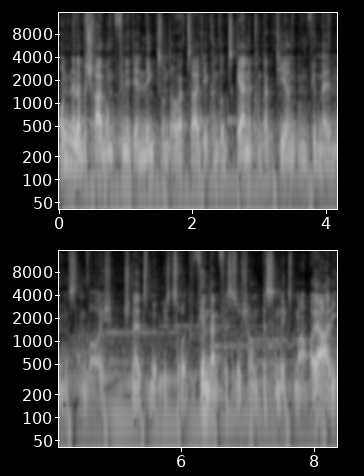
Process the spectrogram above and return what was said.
Unten in der Beschreibung findet ihr einen Link zu unserer Website. Ihr könnt uns gerne kontaktieren und wir melden uns dann bei euch schnellstmöglich zurück. Vielen Dank fürs Zuschauen. Bis zum nächsten Mal. Euer Ali.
